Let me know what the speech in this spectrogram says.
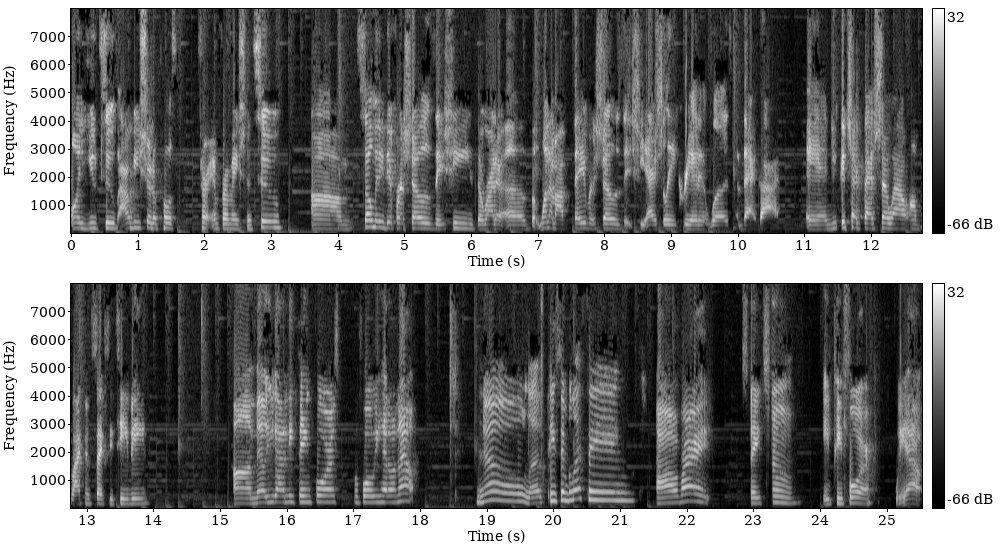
on YouTube. I'll be sure to post her information too. Um, so many different shows that she's the writer of, but one of my favorite shows that she actually created was That Guy. And you can check that show out on Black and Sexy TV. Um, Mel, you got anything for us before we head on out? No, love, peace, and blessings. All right. Stay tuned. EP4, we out.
